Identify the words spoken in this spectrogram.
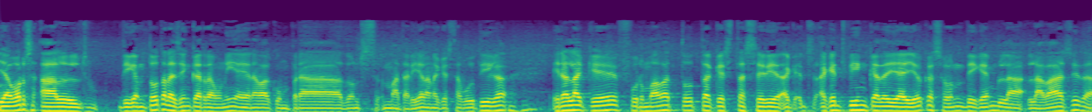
llavors els, diguem, tota la gent que es reunia i anava a comprar doncs, material en aquesta botiga era la que formava tota aquesta sèrie, aquests, aquests 20 que deia jo que són, diguem, la, la base de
